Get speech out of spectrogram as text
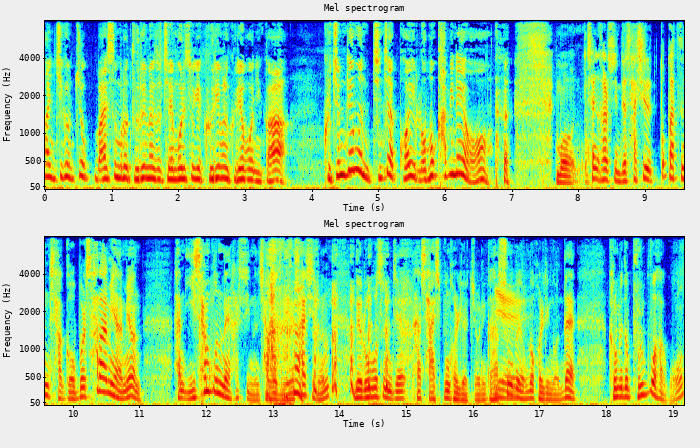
아니 지금 쭉 말씀으로 들으면서 제 머릿속에 그림을 그려보니까 그쯤 되면 진짜 거의 로봇캅이네요. 뭐 생각할 수 있는데 사실 똑같은 작업을 사람이 하면 한 2, 3분 내에 할 수 있는 작업이에요, 사실은. 근데 로봇은 이제 한 40분 걸렸죠. 그러니까 한 예. 20분 정도 걸린 건데 그럼에도 불구하고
